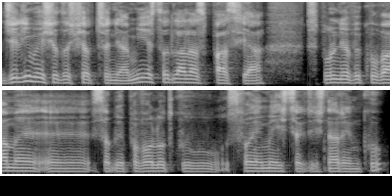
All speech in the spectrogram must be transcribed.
dzielimy się doświadczeniami. Jest to dla nas pasja. Wspólnie wykuwamy y, sobie powolutku swoje miejsce gdzieś na rynku.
